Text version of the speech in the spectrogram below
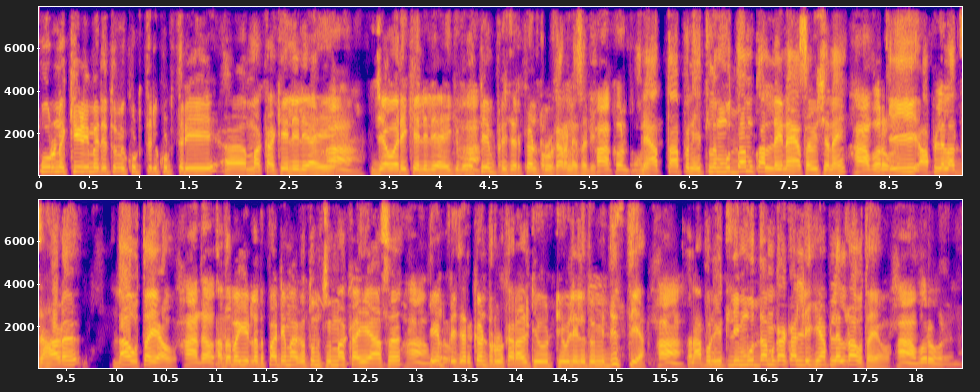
पूर्ण किळीमध्ये तुम्ही कुठतरी कुठतरी अं, मका केलेली आहे हा. ज्वारी केलेली आहे किंवा हा. टेम्परेचर कंट्रोल करण्यासाठी. हा कंट्रोल आणि आता आपण इथलं मुद्दाम काढलंय नाही असा विषय नाही. हा बरोबर. की आपल्याला झाड डावता यावं. हा आता बघितलं तर पाठीमागे तुमची मका हे असं हा बरोबर. टेम्परेचर कंट्रोल करायला ठेव ठेवलेली तुम्ही दिसते हा. पण आपण इथली मुद्दाम का काढली की आपल्याला धावता यावं? हा बरोबर आहे ना.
